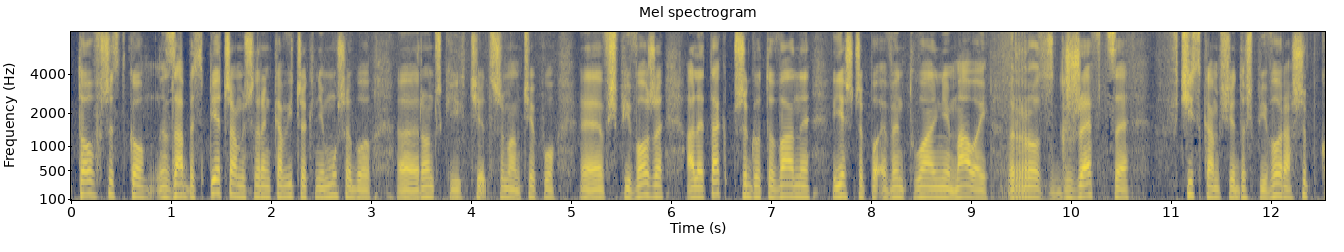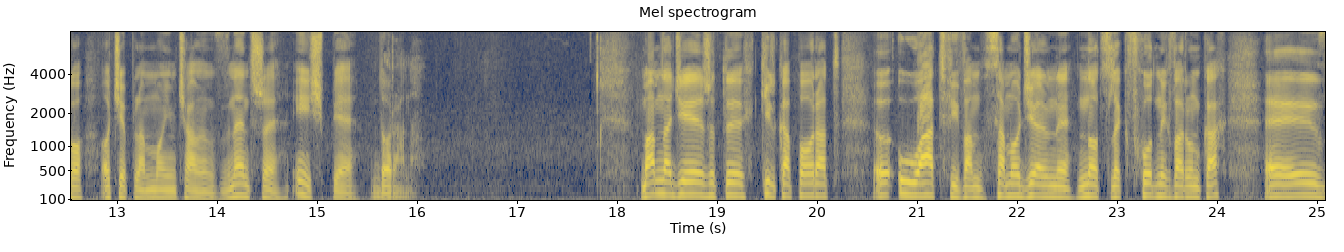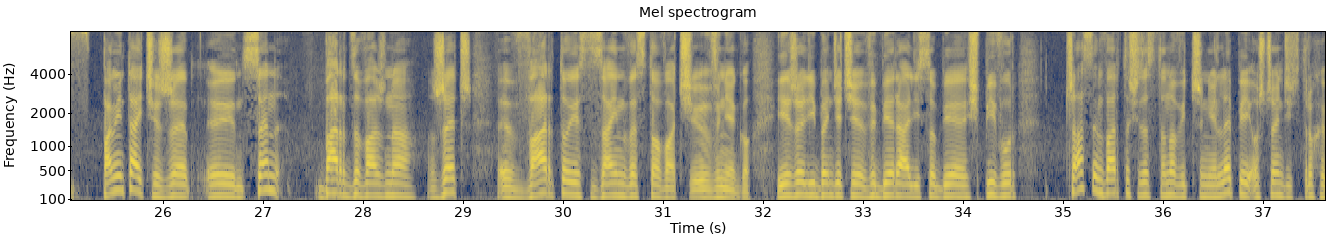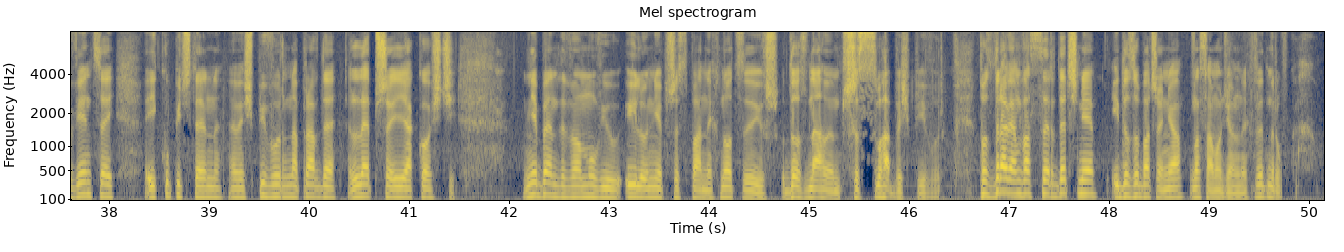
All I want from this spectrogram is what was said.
to wszystko zabezpieczam. Już rękawiczek nie muszę, bo e, rączki trzymam ciepło e, w śpiworze, ale tak przygotowany jeszcze po ewentualnie małej rozgrzewce wciskam się do śpiwora, szybko ocieplam moim ciałem wnętrze i śpię do rana. Mam nadzieję, że tych kilka porad e, ułatwi Wam samodzielny nocleg w chłodnych warunkach. Pamiętajcie, że sen bardzo ważna rzecz, warto jest zainwestować w niego. Jeżeli będziecie wybierali sobie śpiwór, czasem warto się zastanowić, czy nie lepiej oszczędzić trochę więcej i kupić ten śpiwór naprawdę lepszej jakości. Nie będę Wam mówił, ilu nieprzespanych nocy już doznałem przez słaby śpiwór. Pozdrawiam Was serdecznie i do zobaczenia na samodzielnych wędrówkach.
